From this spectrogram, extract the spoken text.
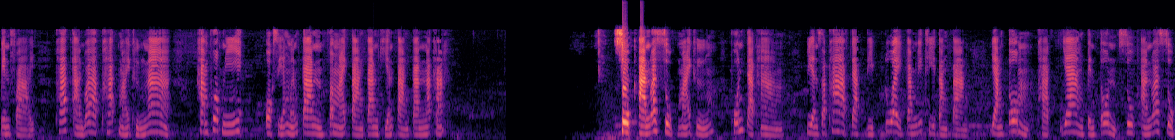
เป็นฝ่าย พักอ่านว่าพักหมายถึงหน้าคำพวกนี้ออกเสียงเหมือนกัน ความหมายต่างกันเขียนต่างกันนะคะ สุกอ่านว่าสุกหมายถึง พ้นจากหาม เปลี่ยนสภาพจากดิบด้วยกรรมวิธีต่างๆ อย่างต้ม ผัด ย่างเป็นต้น สุกอ่านว่าสุก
